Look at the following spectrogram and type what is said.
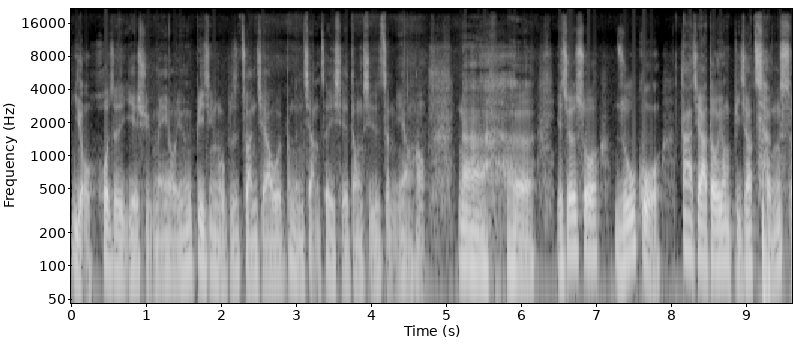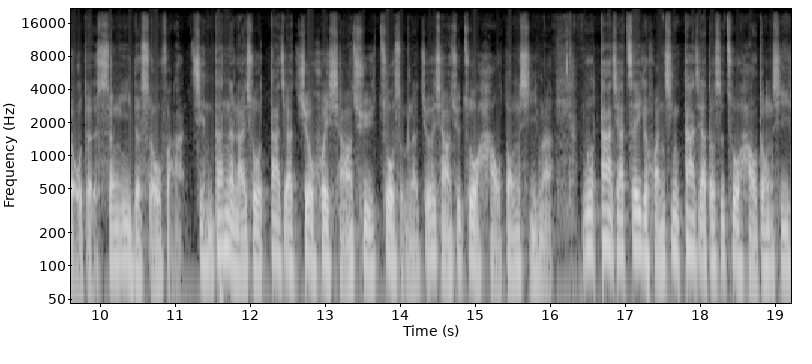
有或者也许没有，因为毕竟我不是专家，我也不能讲这一些东西是怎么样哈。那呃，也就是说，如果大家都用比较成熟的生意的手法，简单的来说，大家就会想要去做什么呢？就会想要去做好东西嘛。如果大家这一个环境，大家都是做好东西，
